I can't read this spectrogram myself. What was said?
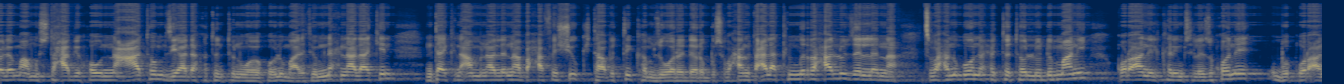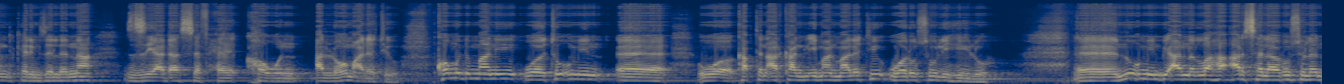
ዑለማ ሙስተሓብ ይኸውን ንዓቶም ዝያዳ ክትንትንዎ ይኽእሉ ማለት እዮም ንሕና ላኪን እንታይ ክንኣምን ኣለና ብሓፈሽኡ ክታብ እቲ ከም ዝወረደ ረቢ ስብሓን ወተዓላ ክንምርሓሉ ዘለና ፅባሕ ንጎ ንሕተተሉ ድማ ቁርኣን ልከሪም ስለ ዝኾነ ብቁርኣን ልከሪም ዘለና ዝያዳ ዝሰፍሐ ክኸውን ኣለዎ ማለት እዩ ከምኡ ድማ ወትኡሚን ካብተን ኣርካን ልኢማን ማለት እዩ ወሩሱሊህ ኢሉ ኑእሚን ብኣን ላሃ ኣርሰላ ሩሱለን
